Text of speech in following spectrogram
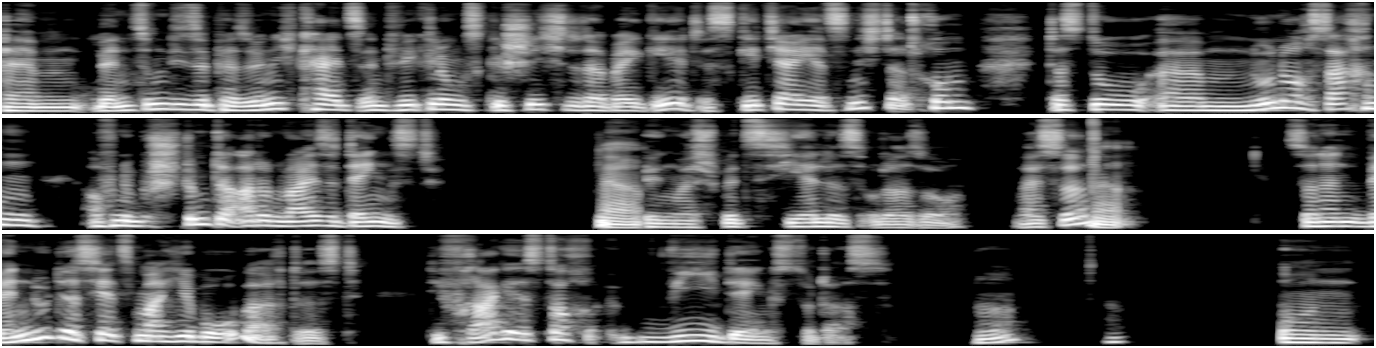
ähm, wenn es um diese Persönlichkeitsentwicklungsgeschichte dabei geht. Es geht ja jetzt nicht darum, dass du ähm, nur noch Sachen auf eine bestimmte Art und Weise denkst. Ja. Irgendwas Spezielles oder so. Weißt du? Ja. Sondern wenn du das jetzt mal hier beobachtest, die Frage ist doch, wie denkst du das? Ne? Und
